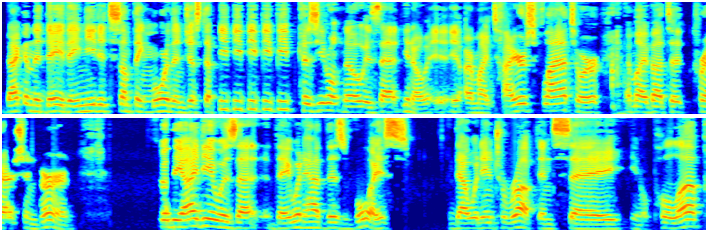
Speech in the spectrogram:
back in the day they needed something more than just a beep beep beep beep beep because you don't know is that you know are my tires flat or am i about to crash and burn so the idea was that they would have this voice that would interrupt and say you know pull up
